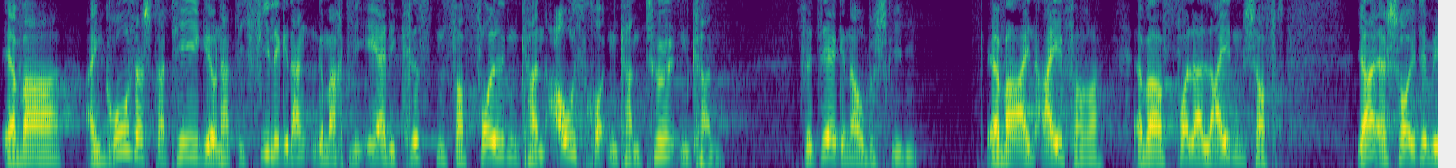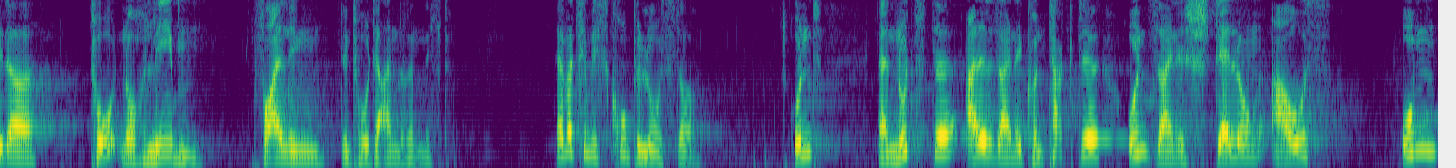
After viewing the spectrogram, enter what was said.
Er war ein großer Stratege und hat sich viele Gedanken gemacht, wie er die Christen verfolgen kann, ausrotten kann, töten kann. Es wird sehr genau beschrieben. Er war ein Eiferer. Er war voller Leidenschaft. Ja, er scheute weder Tod noch Leben. Vor allen Dingen den Tod der anderen nicht. Er war ziemlich skrupellos da. Und er nutzte all seine Kontakte und seine Stellung aus, um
